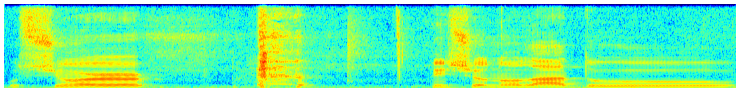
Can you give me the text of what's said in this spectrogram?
O senhor mencionou lá do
